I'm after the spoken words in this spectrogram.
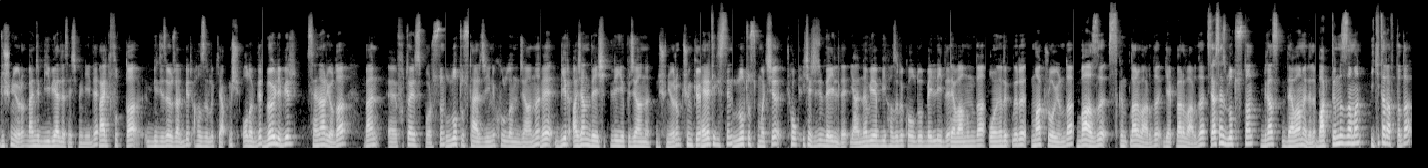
düşünüyorum. Bence BBL de seçmeliydi. Belki Foot da Birize özel bir hazırlık yapmış olabilir. Böyle bir senaryoda ben e, Futa Sports'un Lotus tercihini kullanacağını ve bir ajan değişikliği yapacağını düşünüyorum. Çünkü Heretics'in Lotus maçı çok iç açıcı değildi. Yani Navi'ye bir hazırlık olduğu belliydi. Devamında oynadıkları makro oyunda bazı sıkıntılar vardı, gapler vardı. İsterseniz Lotus'tan biraz devam edelim. Baktığımız zaman iki tarafta da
